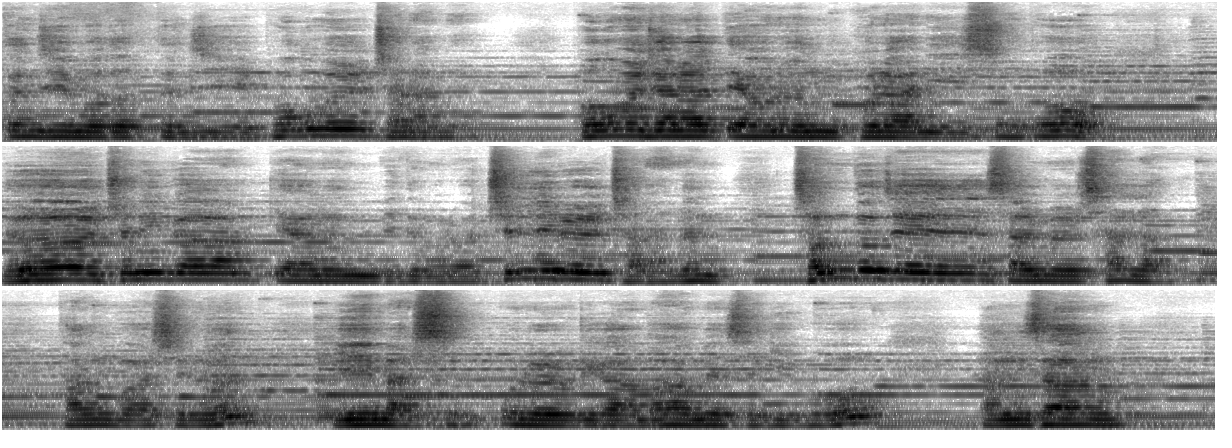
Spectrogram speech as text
얻든지 못 얻든지 복음을 전하며 복음을 전할 때 오는 고난이 있어도 늘 주님과 함께하는 믿음으로 진리를 전하는 전도자의 삶을 살라고 당부하시는 이 말씀 오늘 우리가 마음에 새기고 항상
